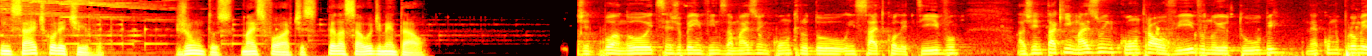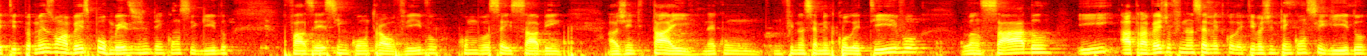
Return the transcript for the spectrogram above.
Insight Coletivo. Juntos, mais fortes, pela saúde mental. Gente, boa noite, sejam bem-vindos a mais um encontro do Insight Coletivo. A gente está aqui em mais um encontro ao vivo no YouTube, né? Como prometido, pelo menos uma vez por mês a gente tem conseguido fazer esse encontro ao vivo. Como vocês sabem, a gente está aí, né? Com um financiamento coletivo lançado e através do financiamento coletivo a gente tem conseguido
